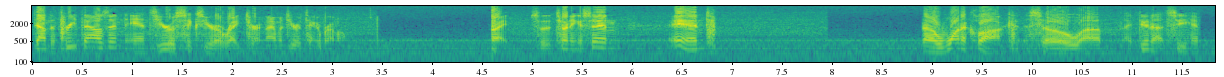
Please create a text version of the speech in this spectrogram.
down to 3,000 and 060 right turn, 910 Tango Bravo. All right, so they're turning us in, and now 1 o'clock, so um, I do not see him.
